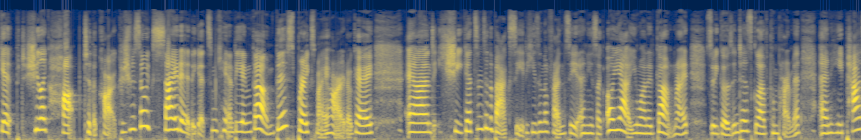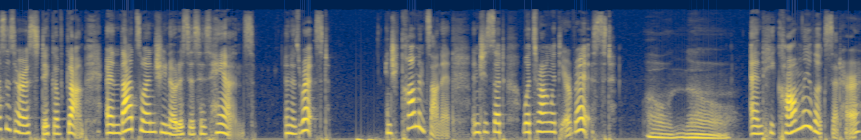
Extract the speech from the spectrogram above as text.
skipped. She like hopped to the car because she was so excited to get some candy and gum. This breaks my heart, okay? And she gets into the back seat. He's in the front seat and he's like, "Oh yeah, you wanted gum, right?" So he goes into his glove compartment and he passes her a stick of gum. And that's when she notices his hands and his wrist. And she comments on it and she said, What's wrong with your wrist? Oh no. And he calmly looks at her,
